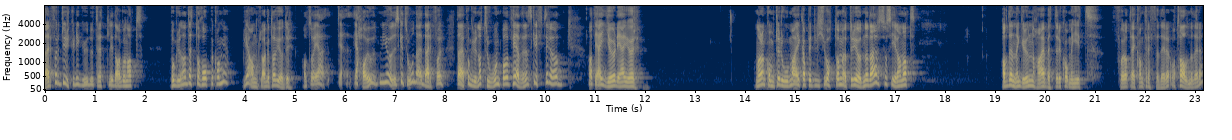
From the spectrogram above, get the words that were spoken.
Derfor dyrker de Gud utrettelig dag og natt. På grunn av dette håpet, konge, blir jeg anklaget av jøder. Altså, jeg, jeg, jeg, har jo den jødiske troen. Det er derfor, det er på grunn av troen på fedrenes skrifter at jeg gjør det jeg gjør. Og når han kommer til Roma i kapittel 28 og møter jødene der, så sier han at av denne grunn har jeg bedt dere komme hit, for at jeg kan treffe dere og tale med dere.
